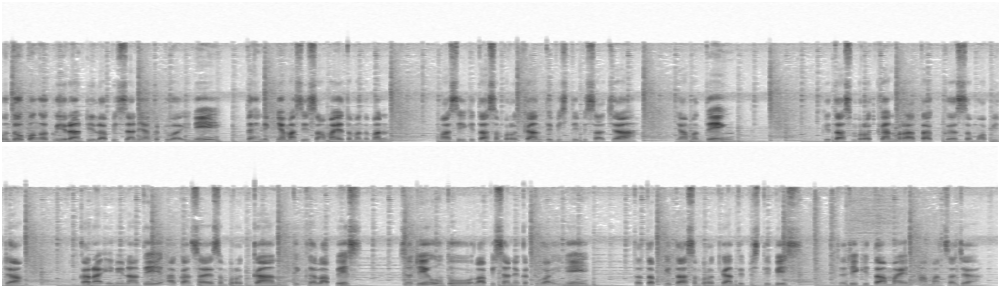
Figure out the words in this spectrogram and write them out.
Untuk pengekliran di lapisan yang kedua ini tekniknya masih sama ya teman-teman masih kita semprotkan tipis-tipis saja. Yang penting kita semprotkan merata ke semua bidang. Karena ini nanti akan saya semprotkan tiga lapis. Jadi untuk lapisan yang kedua ini tetap kita semprotkan tipis-tipis. Jadi kita main aman saja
